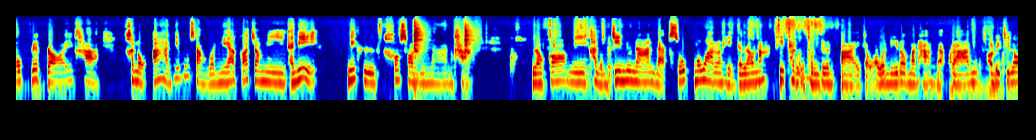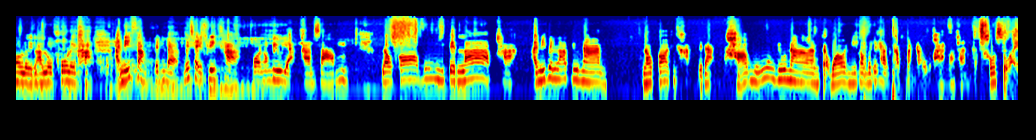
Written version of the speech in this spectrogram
รบเรียบร้อยค่ะ ขนมอาหารที่ผู้สั่งวันนี้ก็จะมีอันนี้นี่คือข้าวซอยยูนานค่ะ แล้วก็มีขนมจีนยูนานแบบซุปเมื่อวานเราเห็นกันแล้วนะ ที่ถนนคนเดินไป แต่ว่าวันนี้เรามาทานแบบร้านออริจินอลเลยร้านโลโก้เลยค่ะ อันนี้สั่งเป็นแบบไม่ใส่พริกค่ะเพราะน้องบิวอยากทานซ้ำแล้วก็บุ้งมีเป็นลาบค่ะ อันนี้เป็นลาบยูนานแล้วก็ที่ขาดไม่ได้ขาหมูยูนาน แต่ว่าวันนี้เราไม่ได้ทานกับมันโถค่ะเราทานกับข้าวสวย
